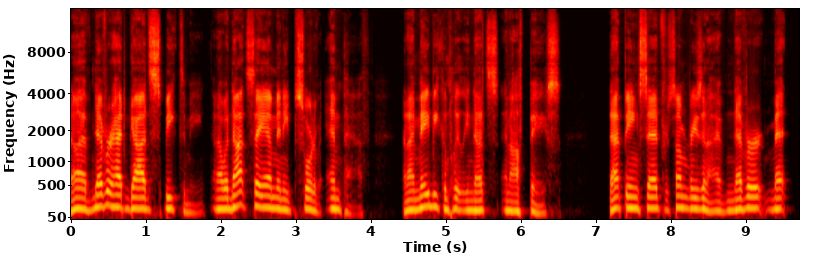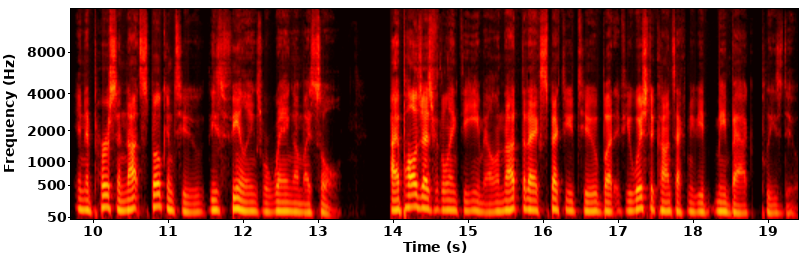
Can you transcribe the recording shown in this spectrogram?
Now, I've never had God speak to me, and I would not say I'm any sort of empath, and I may be completely nuts and off base. That being said, for some reason, I have never met in a person not spoken to, these feelings were weighing on my soul. I apologize for the lengthy email, and not that I expect you to, but if you wish to contact me, me back, please do.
